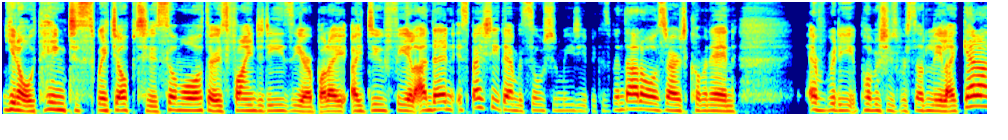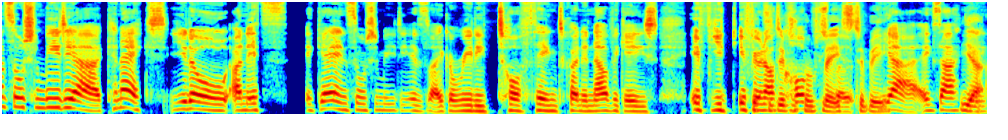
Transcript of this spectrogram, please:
you know thing to switch up to some authors find it easier but I, I do feel and then especially then with social media because when that all started coming in everybody publishers were suddenly like get on social media connect you know and it's again social media is like a really tough thing to kind of navigate if you if you're It's a not difficult comfortable. place to be. yeah exactly Yeah.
